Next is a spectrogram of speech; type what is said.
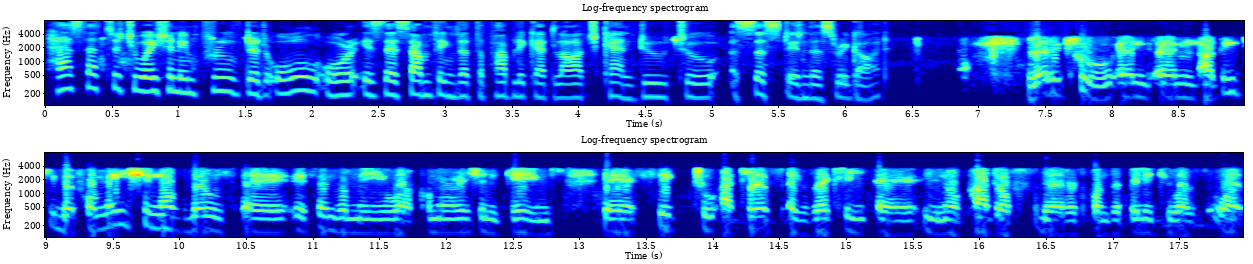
Has that situation improved at all, or is there something that the public at large can do to assist in this regard? Very true, and um, I think the formation of those uh, commemoration games uh, seek to address exactly, uh, you know, part of the responsibility was was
